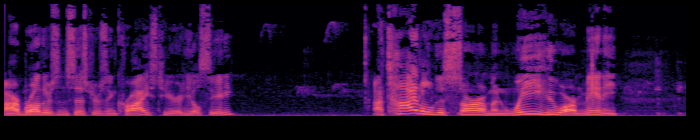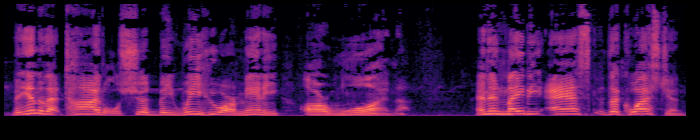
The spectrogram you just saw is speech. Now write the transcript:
our brothers and sisters in Christ here at Hill City? I titled this sermon, We Who Are Many. The end of that title should be, We Who Are Many Are One. And then maybe ask the question,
